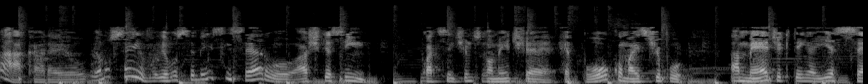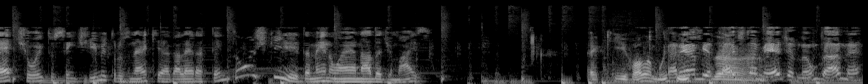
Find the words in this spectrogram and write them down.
Ah, cara, eu, eu não sei, eu vou- ser bem sincero. Acho que assim, 4 centímetros realmente é, é pouco, mas tipo, a média que tem aí é 7, 8 centímetros, né? Que a galera tem, então acho que também não é nada demais. É que rola muito Cara, é a isso metade da... da média, não dá, né?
